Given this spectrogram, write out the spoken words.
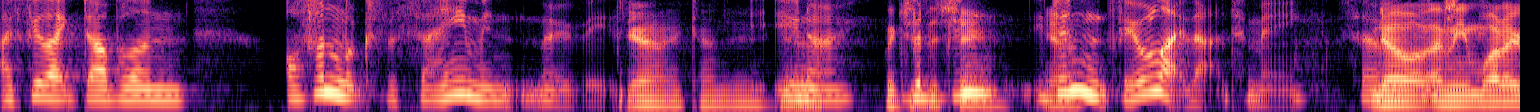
i feel like dublin often looks the same in movies yeah, it can do. you yeah. know which but is a it didn't, shame. it yeah. didn't feel like that to me so no, I mean what I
